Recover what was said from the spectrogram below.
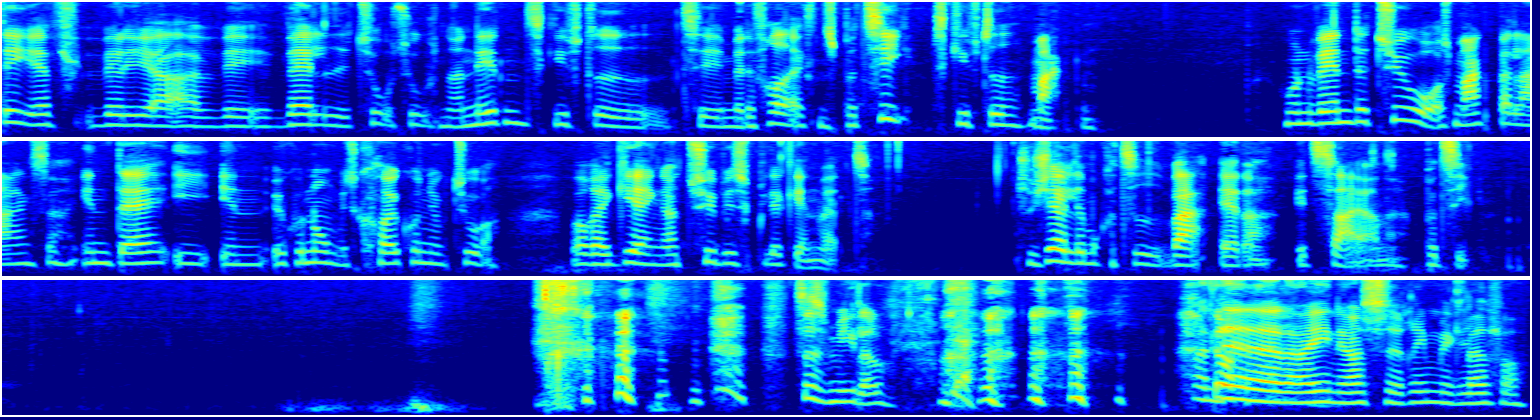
DF-vælgere ved valget i 2019 skiftede til Mette Frederiksens parti, skiftede magten. Hun vendte 20 års magtbalance, endda i en økonomisk højkonjunktur, hvor regeringer typisk bliver genvalgt. Socialdemokratiet var etter et sejrende parti. Så smiler du. Og det er da egentlig også øh, rimelig glad for.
